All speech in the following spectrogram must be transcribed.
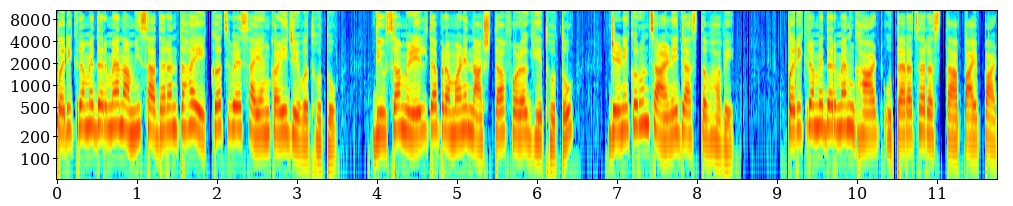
परिक्रमेदरम्यान आम्ही साधारणत एकच वेळ सायंकाळी जेवत होतो. दिवसा मिळेल त्याप्रमाणे नाश्ता फळं घेत होतो जेणेकरून चालणे जास्त व्हावे. परिक्रमेदरम्यान घाट उताराचा रस्ता पायपाट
